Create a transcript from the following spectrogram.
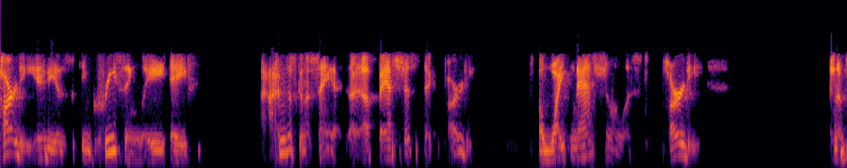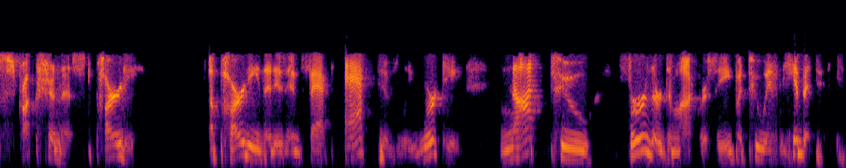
party. It is increasingly a, I'm just going to say it, a fascistic party, a white nationalist party, an obstructionist party, a party that is in fact actively working not to further democracy, but to inhibit it.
